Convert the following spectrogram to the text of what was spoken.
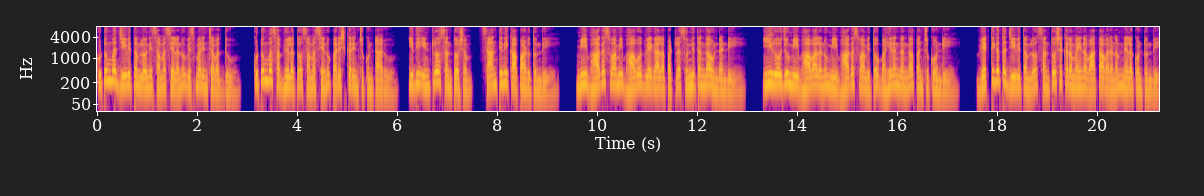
కుటుంబ జీవితంలోని సమస్యలను విస్మరించవద్దు. కుటుంబ సభ్యులతో సమస్యను పరిష్కరించుకుంటారు. ఇది ఇంట్లో సంతోషం శాంతిని కాపాడుతుంది. మీ భాగస్వామి భావోద్వేగాల పట్ల సున్నితంగా ఉండండి. ఈ రోజు మీ భావాలను మీ భాగస్వామితో బహిరంగంగా పంచుకోండి. వ్యక్తిగత జీవితంలో సంతోషకరమైన వాతావరణం నెలకొంటుంది.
